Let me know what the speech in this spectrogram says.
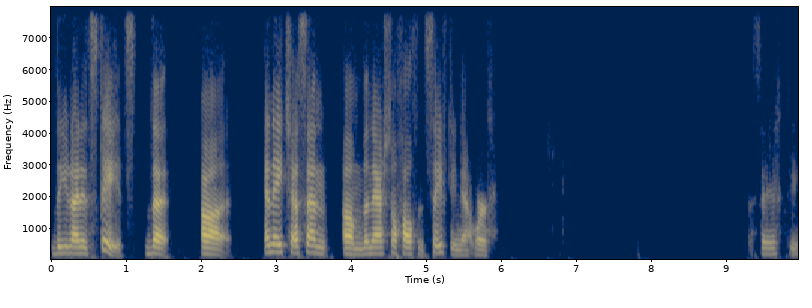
the United States that uh, NHSN, um, the National Health and Safety Network. Safety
